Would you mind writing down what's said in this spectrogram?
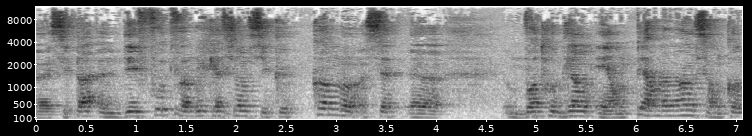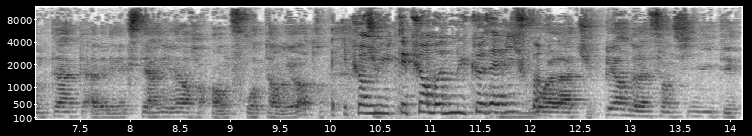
euh, c'est pas un défaut de fabrication, c'est que comme cette, euh, votre gland est en permanence en contact avec l'extérieur en frottant et autres. T'es plus, en, plus en mode muqueuse à vif quoi. Voilà, tu perds de la sensibilité.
